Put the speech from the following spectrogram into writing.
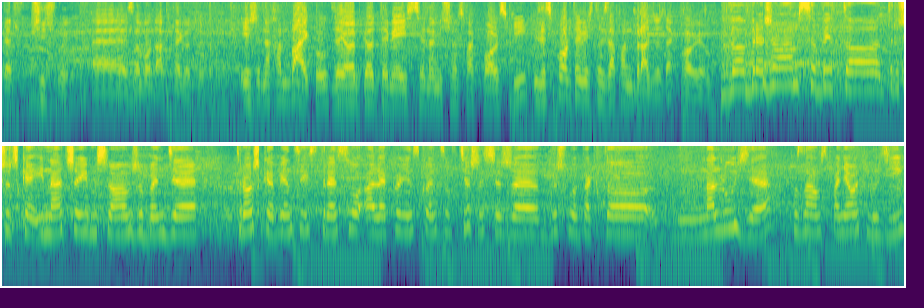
też w przyszłych e, zawodach tego typu. Jeszcze na handbajku zająłem piąte miejsce na Mistrzostwach Polski i ze sportem jestem za pan brat, że tak powiem. Wyobrażałam sobie to troszeczkę inaczej. Myślałam, że będzie troszkę więcej stresu, ale koniec końców cieszę się, że wyszło tak to na luzie. Poznałam wspaniałych ludzi.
